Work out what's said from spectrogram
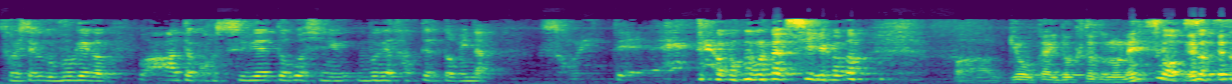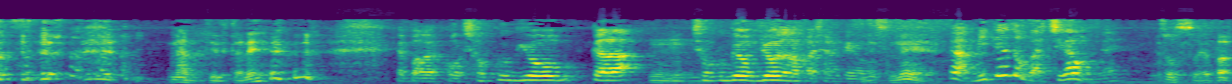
そして産毛がふわーってこうシルエット越しに産毛が立ってるとみんなそれでーって思うらしいよまあ業界独特のね。そうそうそう。なんていうんですかね。やっぱこう職業から、うん。職業病なのかしらんけど。ですね。だから見てるとこが違うもんね。そうそうやっぱ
